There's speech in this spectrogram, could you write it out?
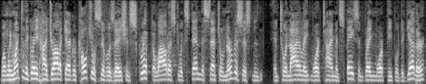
When we went to the great hydraulic agricultural civilization, script allowed us to extend the central nervous system and to annihilate more time and space and bring more people together.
